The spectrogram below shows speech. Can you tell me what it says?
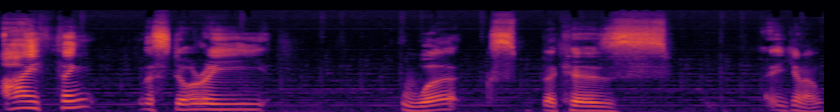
I think the story works because, you know,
